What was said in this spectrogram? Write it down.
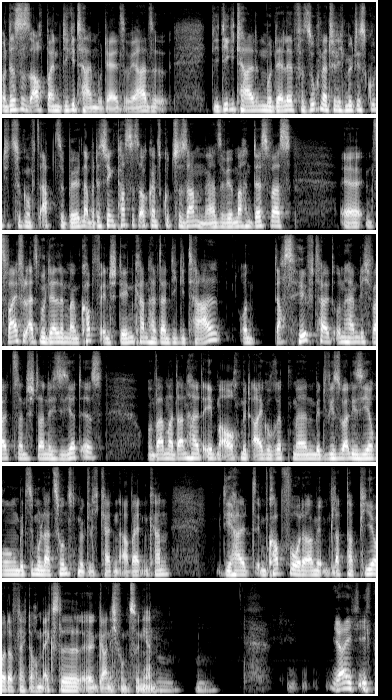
Und das ist auch beim digitalen Modell so. Ja, also die digitalen Modelle versuchen natürlich möglichst gut die Zukunft abzubilden, aber deswegen passt es auch ganz gut zusammen. Also wir machen das, was äh, im Zweifel als Modell in meinem Kopf entstehen kann, halt dann digital und das hilft halt unheimlich, weil es dann standardisiert ist und weil man dann halt eben auch mit Algorithmen, mit Visualisierungen, mit Simulationsmöglichkeiten arbeiten kann, die halt im Kopf oder mit einem Blatt Papier oder vielleicht auch im Excel äh, gar nicht funktionieren. Ja, ich, ich,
